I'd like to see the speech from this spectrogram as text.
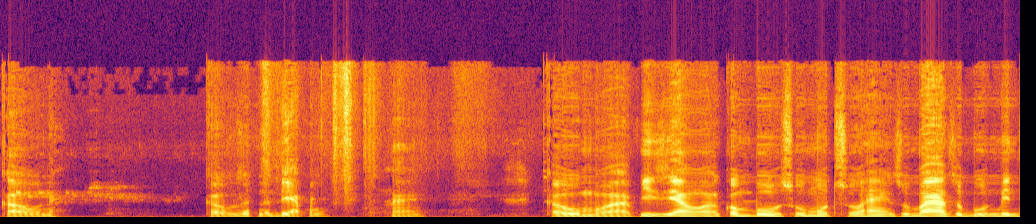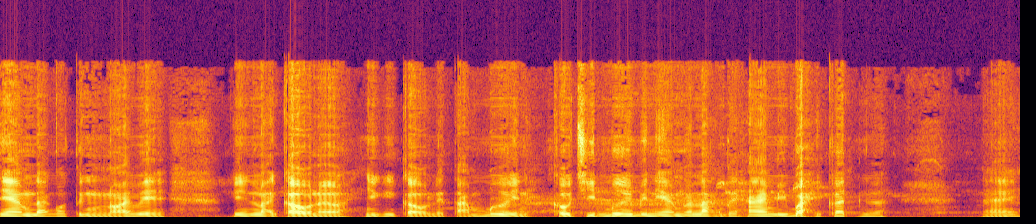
cầu này. Cầu rất là đẹp nhé. Đấy cầu mà video à, combo số 1 số 2 số 3 số 4 bên em đã có từng nói về cái loại cầu này rồi. như cái cầu này 80 này cầu 90 bên em nó nặng tới 27 cân cơ. Đấy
